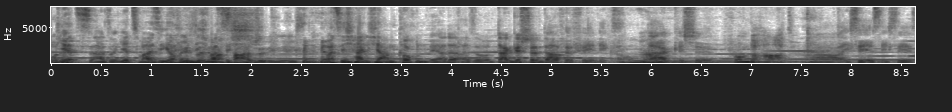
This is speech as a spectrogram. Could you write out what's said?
und jetzt, also jetzt weiß ich auch endlich, was ich, was ich Heiligabend kochen werde. Also Dankeschön dafür, Felix. Oh. Dankeschön. From the heart. Ah, ich sehe es, ich sehe es.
